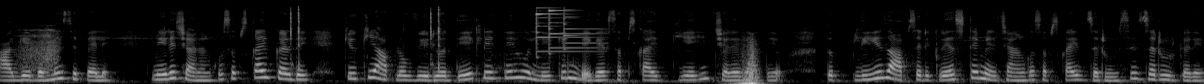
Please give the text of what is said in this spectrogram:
आगे बढ़ने से पहले मेरे चैनल को सब्सक्राइब कर दे, क्योंकि आप लोग वीडियो देख लेते हो, लेकिन बगैर सब्सक्राइब किए ही चले जाते हो। तो प्लीज़ आपसे रिक्वेस्ट है, मेरे चैनल को सब्सक्राइब ज़रूर से ज़रूर करें।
